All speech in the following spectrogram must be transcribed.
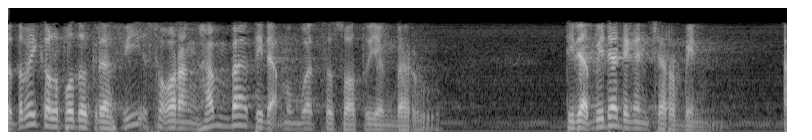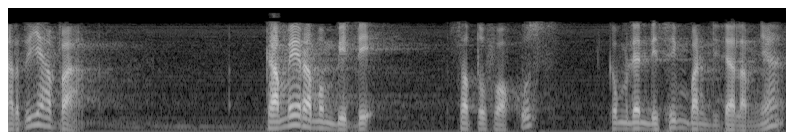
Tetapi kalau fotografi seorang hamba tidak membuat sesuatu yang baru. Tidak beda dengan cermin. Artinya apa? Kamera membidik satu fokus, kemudian disimpan di dalamnya.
